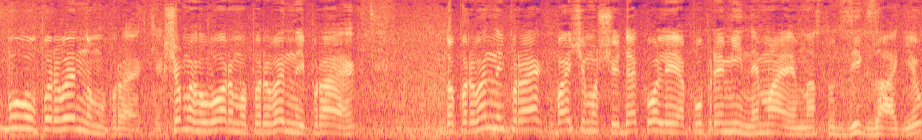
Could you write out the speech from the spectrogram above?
було в первинному проєкті? Якщо ми говоримо первинний проєкт, то первинний проєкт бачимо, що йде колія по прямій, немає в нас тут зігзагів.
